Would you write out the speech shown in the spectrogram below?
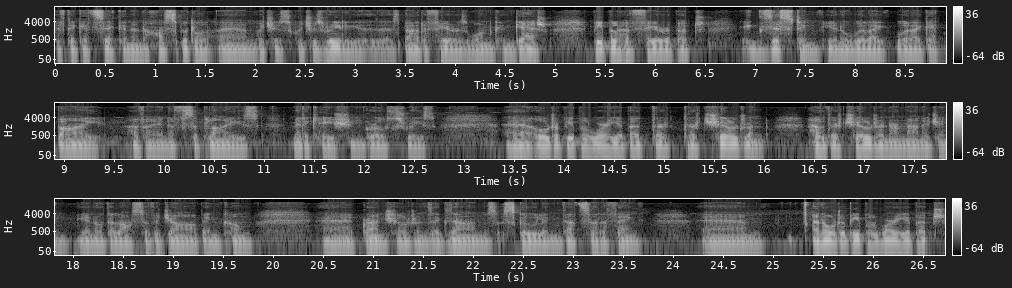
if they get sick and in a hospital, um, which is which is really as bad a fear as one can get. People have fear about existing. You know, will I will I get by? Have I enough supplies, medication, groceries? Uh, older people worry about their, their children, how their children are managing, you know, the loss of a job, income, uh, grandchildren's exams, schooling, that sort of thing. Um, and older people worry about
